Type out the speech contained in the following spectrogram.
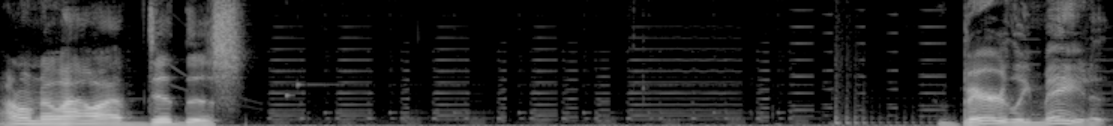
I don't know how I did this. Barely made it.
